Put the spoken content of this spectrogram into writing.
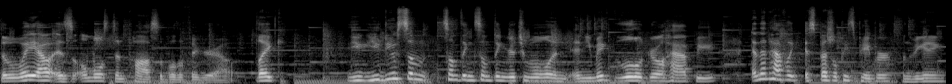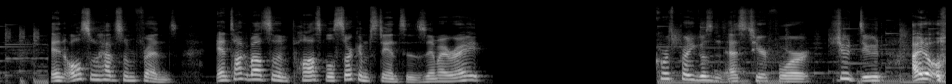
the way out is almost impossible to figure out. Like, you, you do some something something ritual and, and you make the little girl happy, and then have like a special piece of paper from the beginning, and also have some friends, and talk about some impossible circumstances, am I right? Corpse Party goes in S tier for, shoot dude, I don't,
